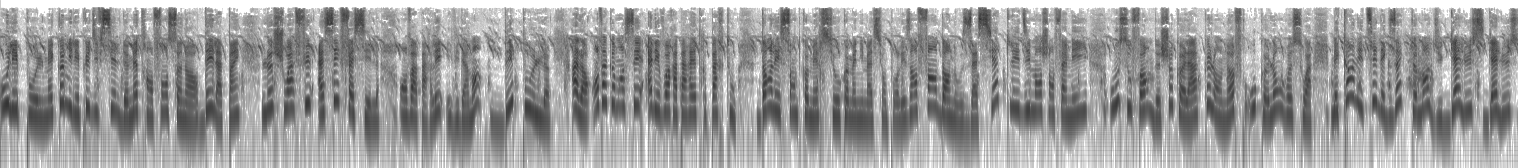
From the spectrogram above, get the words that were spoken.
ou les poules, mais comme il est plus difficile de mettre en fond sonore des lapins, le choix fut assez facile. On va parler évidemment des poules. Alors, on va commencer à les voir apparaître partout, dans les centres commerciaux comme animation pour les enfants, dans nos assiettes les dimanches en famille ou sous forme de chocolat que l'on offre ou que l'on reçoit. Mais qu'en est-il exactement du Gallus gallus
